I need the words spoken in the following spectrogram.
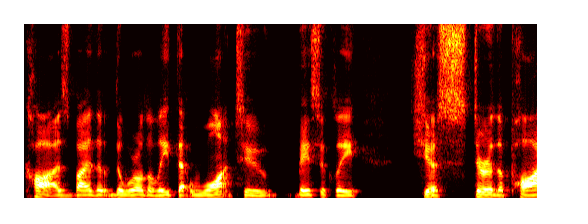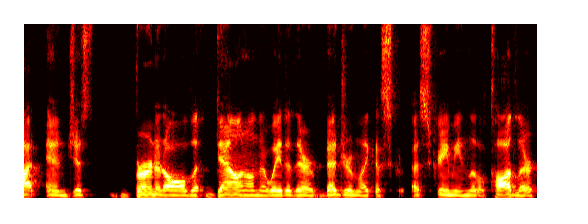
caused by the, the world elite that want to basically just stir the pot and just burn it all down on their way to their bedroom like a, a screaming little toddler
